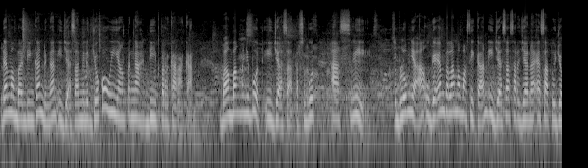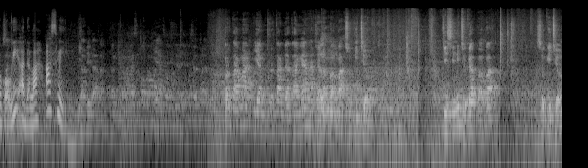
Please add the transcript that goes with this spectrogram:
dan membandingkan dengan ijazah milik Jokowi yang tengah diperkarakan. Bambang menyebut ijazah tersebut asli. Sebelumnya, UGM telah memastikan ijazah sarjana S1 Jokowi adalah asli. Pertama yang bertanda tangan adalah Bapak Sukijo. Di sini juga Bapak Sukijo.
